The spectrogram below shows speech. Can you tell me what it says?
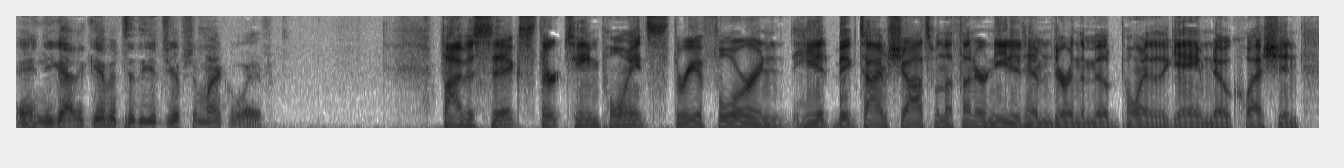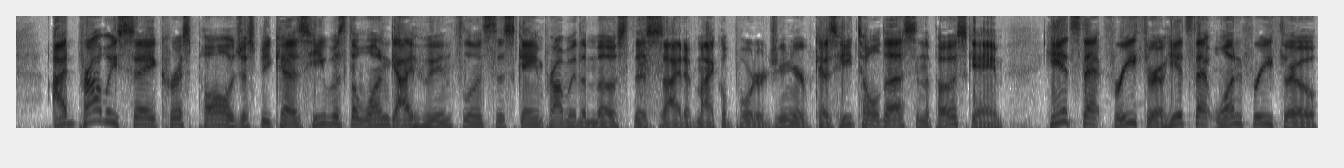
and you got to give it to the Egyptian microwave. Five of six, 13 points, three of four, and he hit big time shots when the Thunder needed him during the midpoint of the game, no question. I'd probably say Chris Paul just because he was the one guy who influenced this game probably the most this side of Michael Porter Jr. because he told us in the post game he hits that free throw. He hits that one free throw.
